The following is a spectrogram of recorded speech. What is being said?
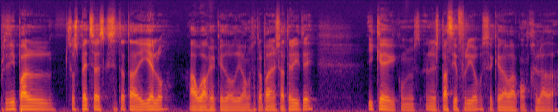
principal sospecha es que se trata de hielo, agua que quedó, digamos, atrapada en el satélite y que en el espacio frío pues, se quedaba congelada.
